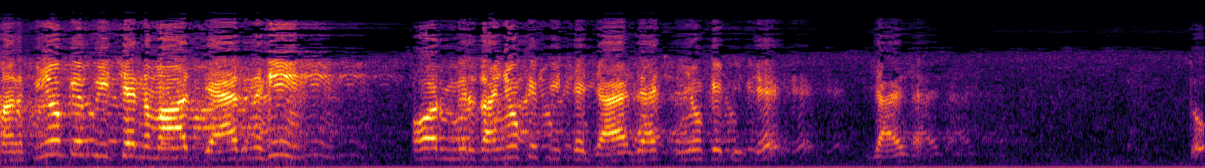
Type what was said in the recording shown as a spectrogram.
ہنفیوں کے پیچھے نماز جائز نہیں اور مرزائیوں کے پیچھے جائز ہے شیوں کے پیچھے جائز ہے۔ تو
